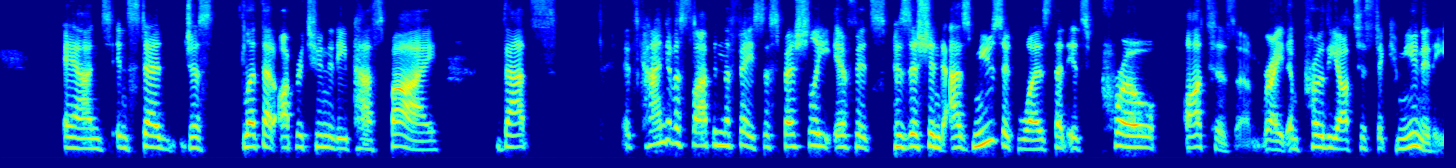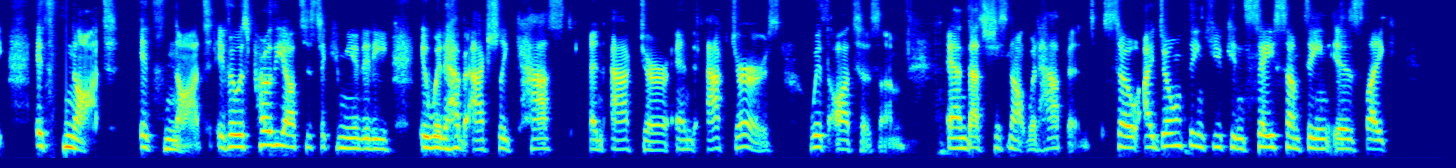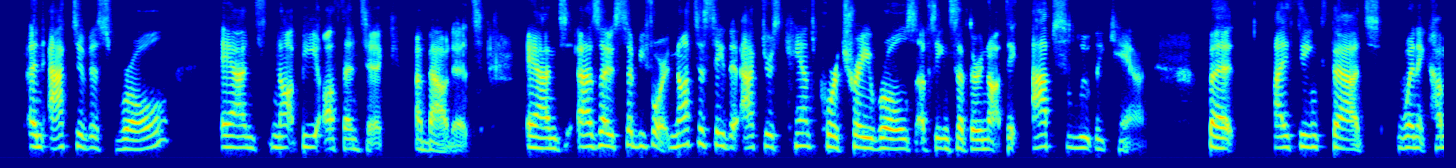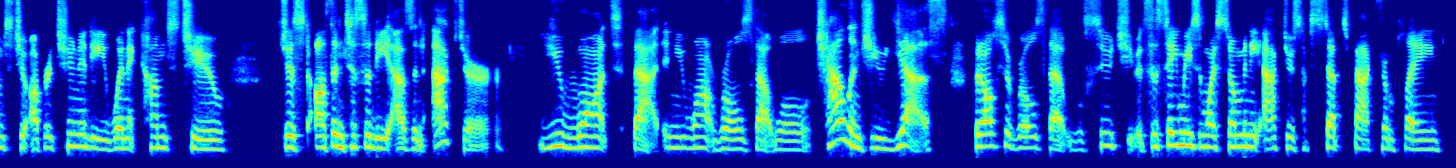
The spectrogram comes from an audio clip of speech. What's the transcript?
and instead just let that opportunity pass by, that's it's kind of a slap in the face, especially if it's positioned as music was that it's pro autism, right? And pro the autistic community. It's not. It's not. If it was pro the autistic community, it would have actually cast an actor and actors with autism. And that's just not what happened. So I don't think you can say something is like an activist role and not be authentic about it. And as I said before, not to say that actors can't portray roles of things that they're not, they absolutely can. But I think that when it comes to opportunity, when it comes to just authenticity as an actor, you want that and you want roles that will challenge you, yes, but also roles that will suit you. It's the same reason why so many actors have stepped back from playing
